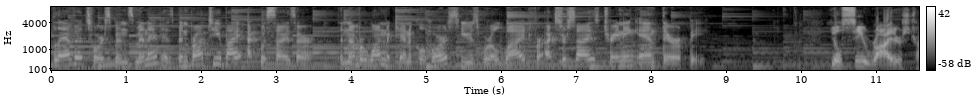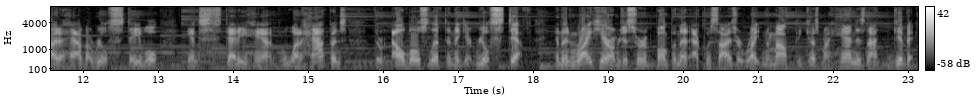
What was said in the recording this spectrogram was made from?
Lantvit's Horseman's Minute has been brought to you by Equicizer, the number one mechanical horse used worldwide for exercise, training, and therapy. You'll see riders try to have a real stable and steady hand, but what happens, their elbows lift and they get real stiff. And then right here, I'm just sort of bumping that Equicizer right in the mouth because my hand is not giving.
